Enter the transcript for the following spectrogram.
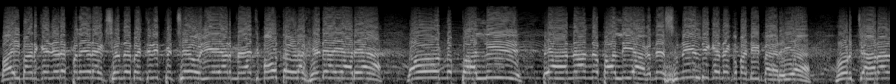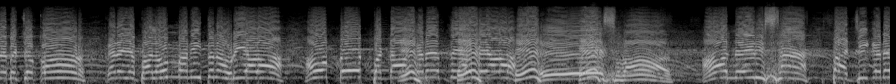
ਭਾਈ ਬਣ ਕੇ ਜਿਹੜੇ ਪਲੇਅਰ ਐਕਸ਼ਨ ਦੇ ਵਿੱਚ ਨਹੀਂ ਪਿੱਛੇ ਹੋ ਜਾਏ ਯਾਰ ਮੈਚ ਬਹੁਤ ਤਗੜਾ ਖੇਡਿਆ ਜਾ ਰਿਹਾ। ਲਓ ਨੇਪਾਲੀ ਪਿਆਰ ਨਾਲ ਨੇਪਾਲੀ ਆਖਦੇ ਸੁਨੀਲ ਦੀ ਕਹਿੰਦੇ ਕਬੱਡੀ ਪੈ ਰਹੀ ਹੈ ਹੁਣ ਚਾਰਾਂ ਦੇ ਵਿੱਚੋਂ ਕੌਣ? ਕਹਿੰਦੇ ਜੱਫਾ ਲਓ ਮਨੀ ਧਨੌਰੀ ਵਾਲਾ। ਆਓ ਬੇ ਵੱਡਾ ਕਹਿੰਦੇ ਤੇ ਇਹ, ਵਾਲਾ। ਇਹ। ਸਵਾਲ। ਆ ਨਹੀਂ ਰਿਸਾ। ਭਾਜੀ ਕਹਿੰਦੇ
